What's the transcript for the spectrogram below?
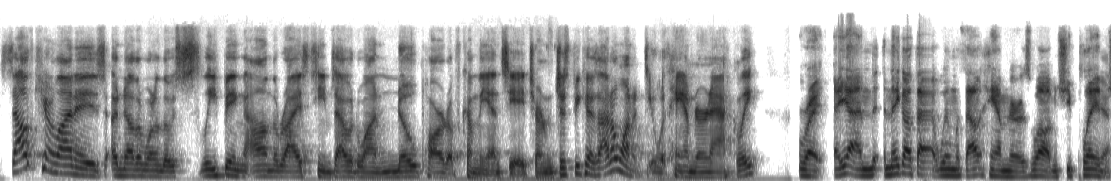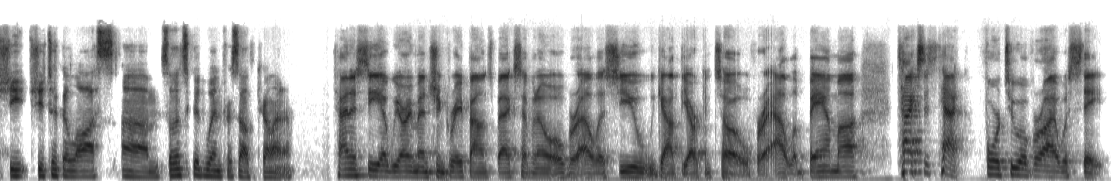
South Carolina is another one of those sleeping on the rise teams I would want no part of come the NCAA tournament, just because I don't want to deal with Hamner and Akli. Right. Yeah, and, and they got that win without Hamner as well. I mean, she played, yeah. she she took a loss. Um, so that's a good win for South Carolina. Tennessee, we already mentioned great bounce back 7-0 over LSU. We got the Arkansas over Alabama. Texas Tech 4-2 over Iowa State.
